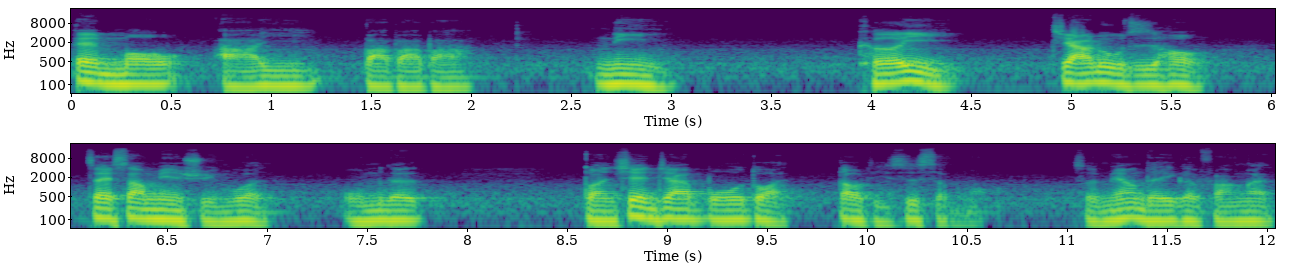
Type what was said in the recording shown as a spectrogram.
M O R E 八八八，你可以。加入之后，在上面询问我们的短线加波段到底是什么，什么样的一个方案，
